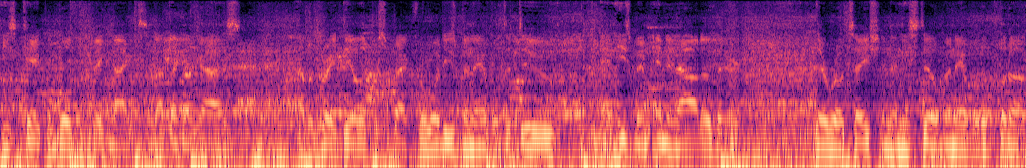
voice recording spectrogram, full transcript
he's capable of big nights. And I think our guys have a great deal of respect for what he's been able to do, and he's been in and out of their their rotation, and he's still been able to put up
